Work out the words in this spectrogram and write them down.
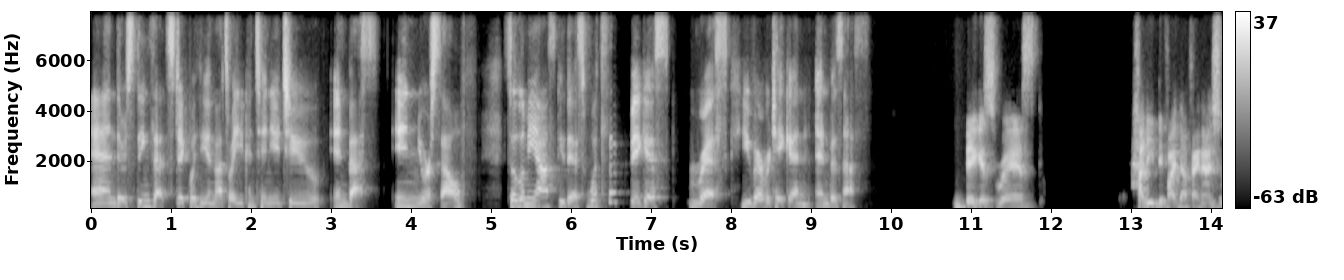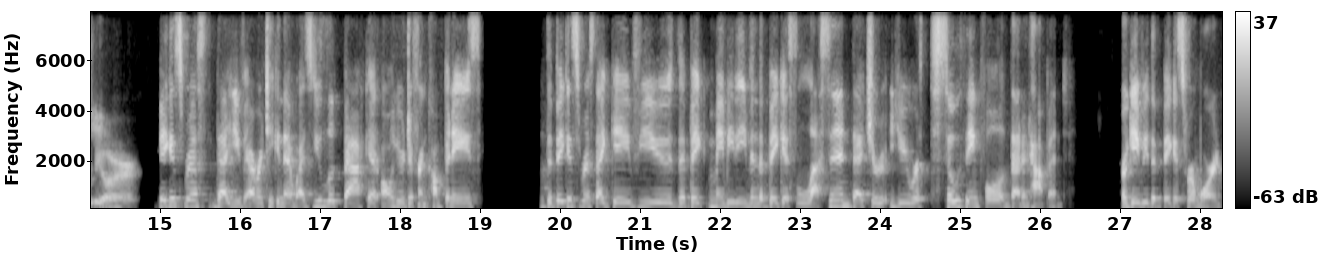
and there's things that stick with you, and that's why you continue to invest in yourself. So let me ask you this: What's the biggest risk you've ever taken in business? biggest risk how do you define that financially or? Biggest risk that you've ever taken that as you look back at all your different companies the biggest risk that gave you the big maybe even the biggest lesson that you're you were so thankful that it happened or gave you the biggest reward?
